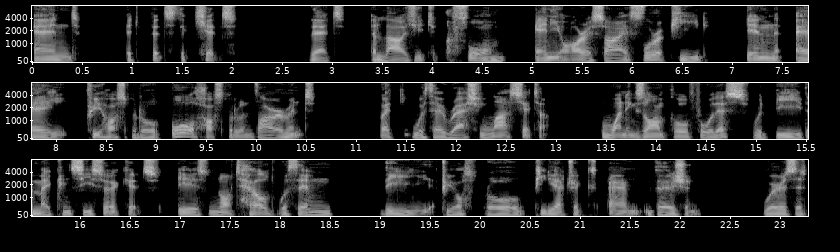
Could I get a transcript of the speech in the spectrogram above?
and it fits the kit that allows you to perform any RSI for a PED in a pre-hospital or hospital environment, but with a rationalized setup. One example for this would be the Mapleson C circuit is not held within the pre-hospital pediatric um, version whereas it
